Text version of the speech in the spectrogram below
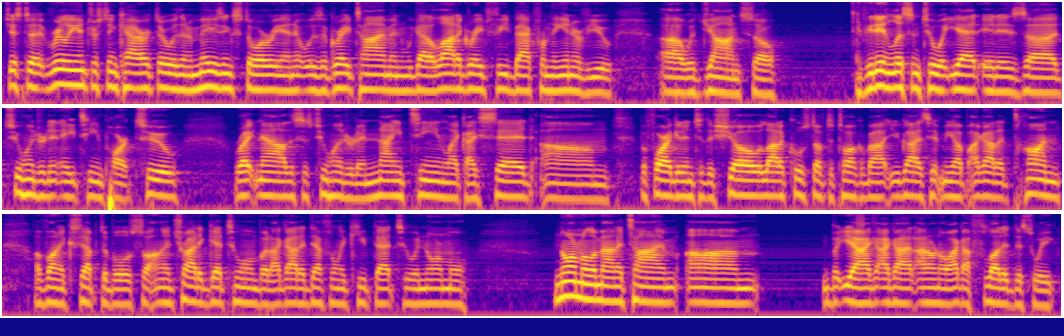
just a really interesting character with an amazing story, and it was a great time, and we got a lot of great feedback from the interview uh, with John. So, if you didn't listen to it yet, it is uh, 218 part two. Right now, this is 219. Like I said, um, before I get into the show, a lot of cool stuff to talk about. You guys hit me up. I got a ton of unacceptables, so I'm gonna try to get to them, but I gotta definitely keep that to a normal, normal amount of time. Um, but yeah, I, I got I don't know. I got flooded this week.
